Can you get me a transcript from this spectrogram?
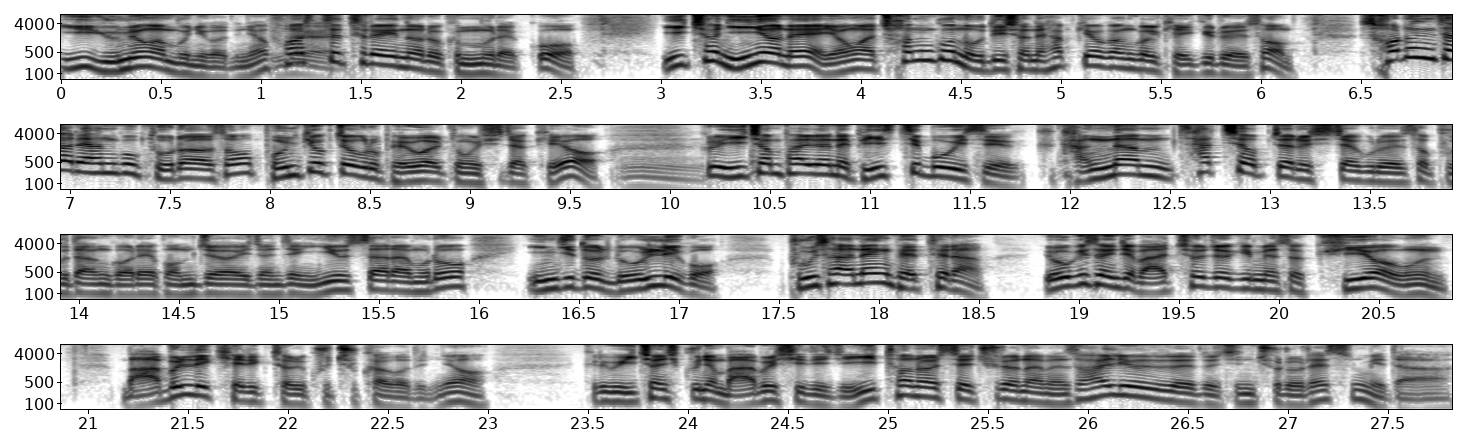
이 유명한 분이거든요. personal 네. 트레이너로 근무를 했고 2002년에 영화 천군 오디션에 합격한 걸 계기로 해서 30살에 한국 돌아와서 본격적으로 배우 활동을 시작해요. 음. 그리고 2008년에 비스티 보이스 그 강남 사채업자를 시작으로 해서 부당거래 범죄와의 전쟁 이웃사람으로 인지도를 놀리고 부산행 베테랑 여기서 이제 마초적이면서 귀여운 마블리 캐릭터를 구축하거든요. 그리고 2019년 마블 시리즈 이터널스에 출연하면서 할리우드에도 진출을 했습니다.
